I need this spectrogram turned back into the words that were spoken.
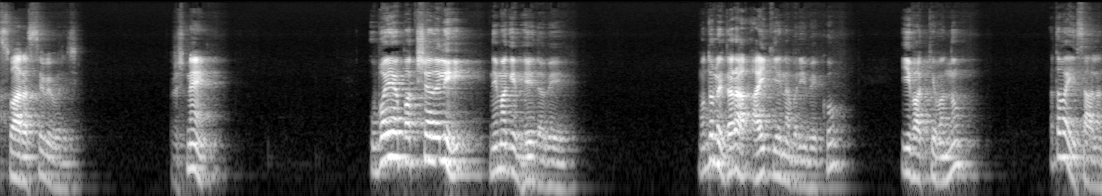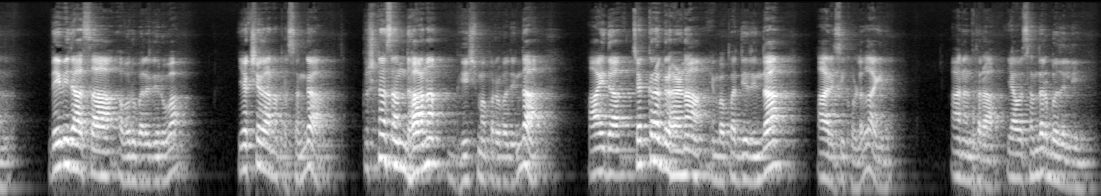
ಸ್ವಾರಸ್ಯ ವಿವರಿಸಿ. ಪ್ರಶ್ನೆ, ಉಭಯ ಪಕ್ಷದಲ್ಲಿ ನಿಮಗೆ ಭೇದವೇ? ಮೊದಲು ಇದರ ಆಯ್ಕೆಯನ್ನು ಬರೀಬೇಕು. ಈ ವಾಕ್ಯವನ್ನು ಅಥವಾ ಈ ಸಾಲನ್ನು. ದೇವಿದಾಸ ಅವರು ಬರೆದಿರುವ ಯಕ್ಷಗಾನ ಪ್ರಸಂಗ ಕೃಷ್ಣ ಸಂಧಾನ ಭೀಷ್ಮ ಪರ್ವದಿಂದ ಆಯ್ದ ಚಕ್ರಗ್ರಹಣ ಎಂಬ ಪದ್ಯದಿಂದ ಆರಿಸಿಕೊಳ್ಳಲಾಗಿದೆ. ಆನಂತರ ಯಾವ ಸಂದರ್ಭದಲ್ಲಿ?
